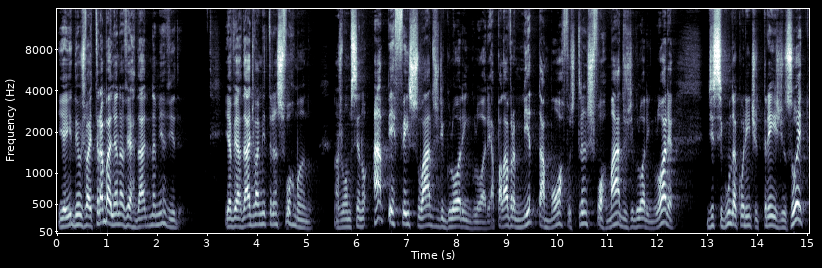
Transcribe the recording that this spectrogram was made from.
E aí Deus vai trabalhando a verdade na minha vida. E a verdade vai me transformando nós vamos sendo aperfeiçoados de glória em glória. A palavra metamorfos, transformados de glória em glória, de 2 Coríntios 3, 18,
